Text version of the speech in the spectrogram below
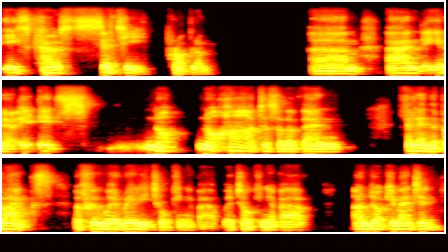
East Coast city problem. Um, and you know it, it's not not hard to sort of then fill in the blanks of who we're really talking about. We're talking about undocumented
